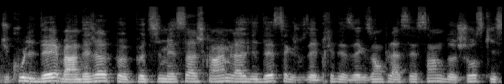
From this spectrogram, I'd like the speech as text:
du coup, l'idée, ben, déjà, petit message quand même, là, l'idée, c'est que je vous ai pris des exemples assez simples de choses qui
